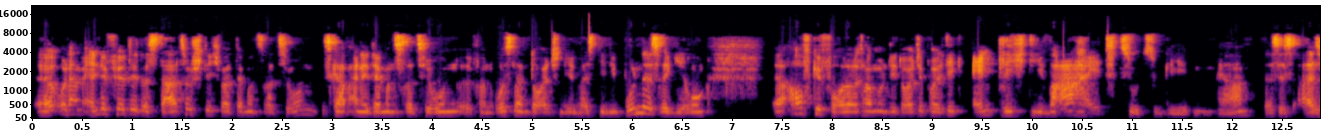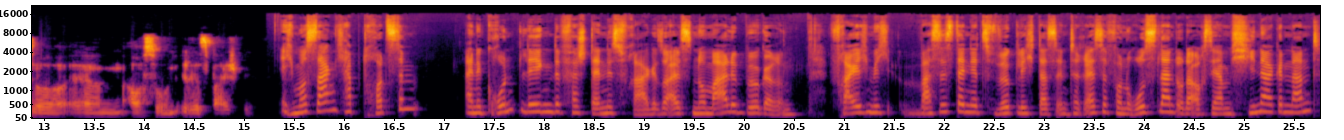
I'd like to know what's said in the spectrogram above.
Äh, und am Ende führte das dazu, Stichwort Demonstration. Es gab eine Demonstration äh, von Russlanddeutschen, jedenfalls die die Bundesregierung aufgefordert haben und die deutsche Politik endlich die Wahrheit zuzugeben. Ja, das ist also ähm, auch so ein irres Beispiel. Ich muss sagen, ich habe trotzdem Eine grundlegende Verständnisfrage, so als normale Bürgerin, frage ich mich, was ist denn jetzt wirklich das Interesse von Russland oder auch Sie haben China genannt,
